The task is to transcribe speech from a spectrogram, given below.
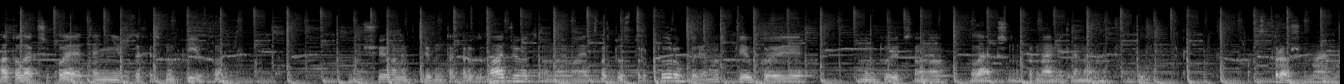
набагато легше клеїти, ніж захисну плівку. Тому що його не потрібно так розгладжувати, воно має тверду структуру порівняно з плівкою і монтується воно легше, ну, принаймні для мене. Ось прошу, маємо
